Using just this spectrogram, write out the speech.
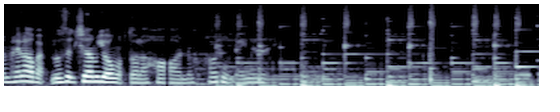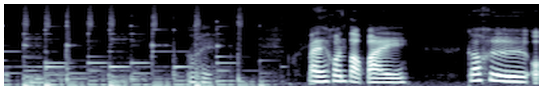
ทำให้เราแบบรู้สึกเชื่อมโยงกับตัวละครเนอะเข้าถึงได้ง่าย อเค ไปคนต่อไป ก็คือโอ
